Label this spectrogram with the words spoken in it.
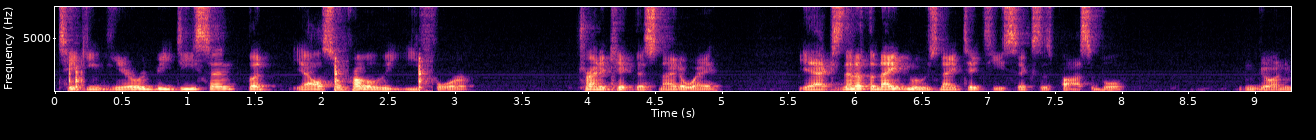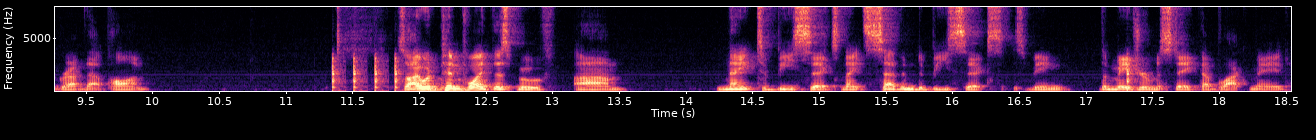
taking here would be decent, but yeah, also probably e4, trying to kick this knight away. Yeah, because then if the knight moves, knight takes e6 is possible. You can go ahead and grab that pawn. So I would pinpoint this move, um, knight to b6, knight 7 to b6 as being the major mistake that black made.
